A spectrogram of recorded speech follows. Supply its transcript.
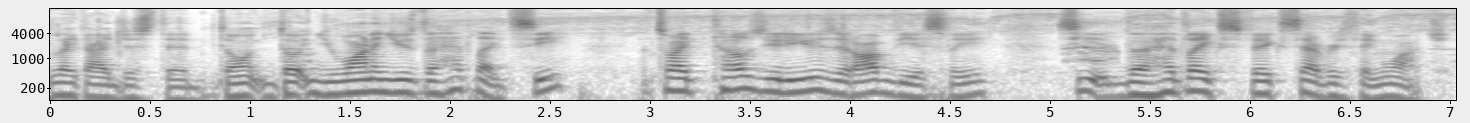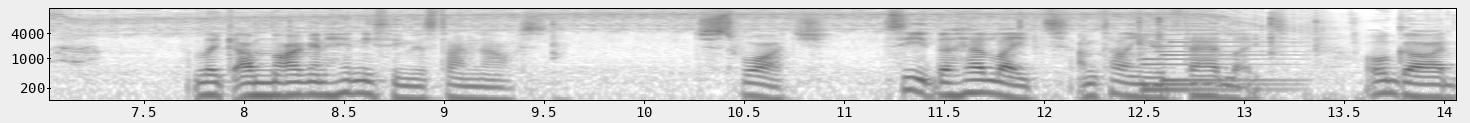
Like I just did. Don't, don't, you want to use the headlights, see? That's why it tells you to use it, obviously. See, the headlights fix everything. Watch. Like, I'm not gonna hit anything this time now. Just watch. See, the headlights. I'm telling you, it's the headlights. Oh, God.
